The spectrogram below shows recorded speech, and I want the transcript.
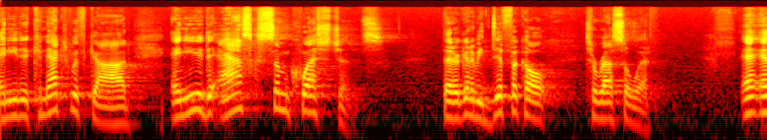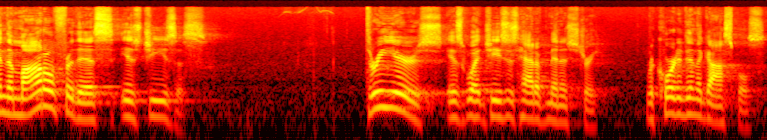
And you need to connect with God. And you need to ask some questions that are going to be difficult to wrestle with. And, and the model for this is Jesus. Three years is what Jesus had of ministry, recorded in the Gospels.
